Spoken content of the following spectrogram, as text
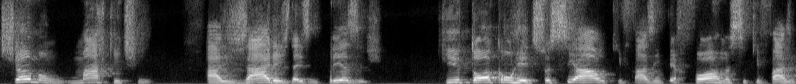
chamam marketing as áreas das empresas que tocam rede social, que fazem performance, que fazem.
